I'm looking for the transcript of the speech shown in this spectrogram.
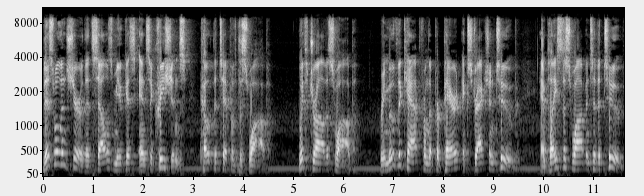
This will ensure that cells, mucus, and secretions coat the tip of the swab. Withdraw the swab. Remove the cap from the prepared extraction tube and place the swab into the tube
